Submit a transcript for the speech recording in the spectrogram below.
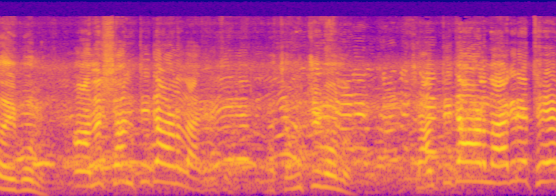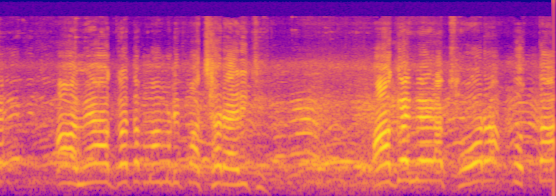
ताई बोल। हाँ मैं शांति दाण लग रहे थे। अच्छा ऊँची बोलो। शांति दाण लग रहे थे। हाँ मैं आगे तो ममड़ी पछा रह रही थी। आगे मेरा छोरा कुत्ता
